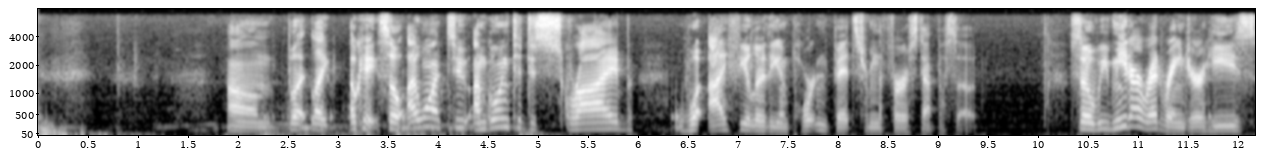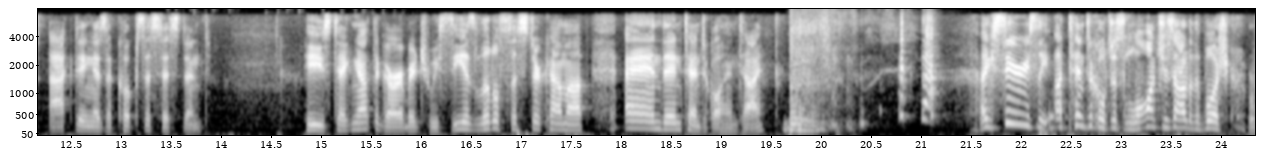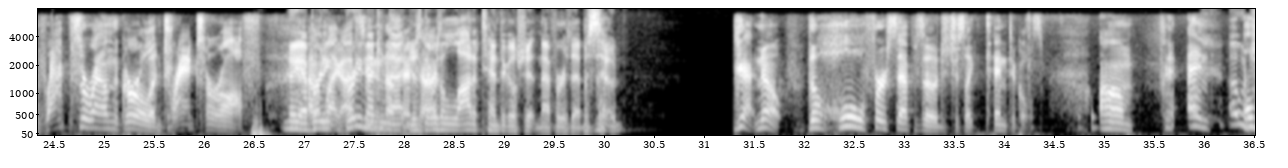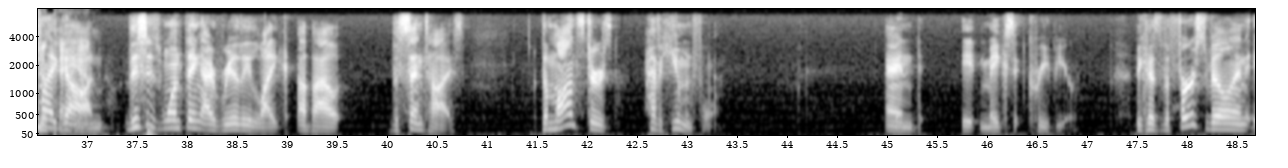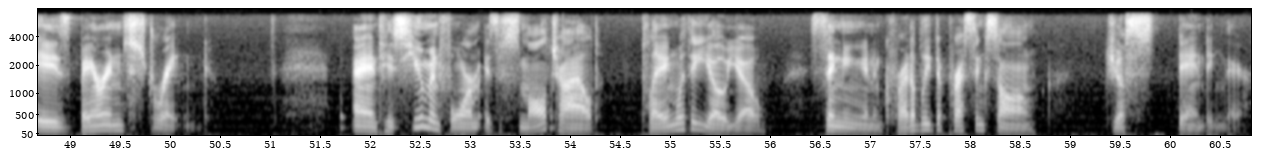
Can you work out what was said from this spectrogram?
Um, but like, okay, so I want to. I'm going to describe what I feel are the important bits from the first episode. So we meet our Red Ranger. He's acting as a cook's assistant. He's taking out the garbage. We see his little sister come up, and then tentacle hentai. like seriously, a tentacle just launches out of the bush, wraps around the girl, and drags her off. No, yeah, Bernie, like, Bernie mentioned that. Just there was a lot of tentacle shit in that first episode. Yeah, no. The whole first episode is just like tentacles. Um and Oh, oh, my god. This is one thing I really like about the Sentais. The monsters have a human form. And it makes it creepier. Because the first villain is Baron String. And his human form is a small child playing with a yo-yo, singing an incredibly depressing song, just standing there.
